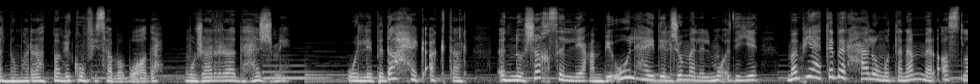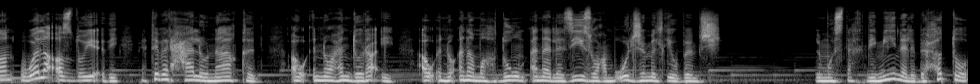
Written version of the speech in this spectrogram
أنه مرات ما بيكون في سبب واضح مجرد هجمة. واللي بضحك أكتر إنه شخص اللي عم بيقول هيدي الجمل المؤذية ما بيعتبر حاله متنمر أصلاً ولا قصده يأذي بيعتبر حاله ناقد أو إنه عنده رأي أو إنه أنا مهضوم أنا لذيذ وعم بقول جملتي وبمشي. المستخدمين اللي بيحطوا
